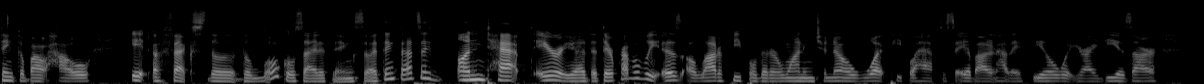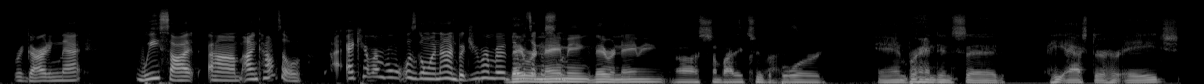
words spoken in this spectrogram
think about how it affects the the local side of things. So i think that's an untapped area that there probably is a lot of people that are wanting to know what people have to say about it how they feel what your ideas are regarding that. We saw it um, on council I- I can't remember what was going on, but do you remember there they was were like naming they were naming uh somebody to the board, and Brandon said he asked her her age.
